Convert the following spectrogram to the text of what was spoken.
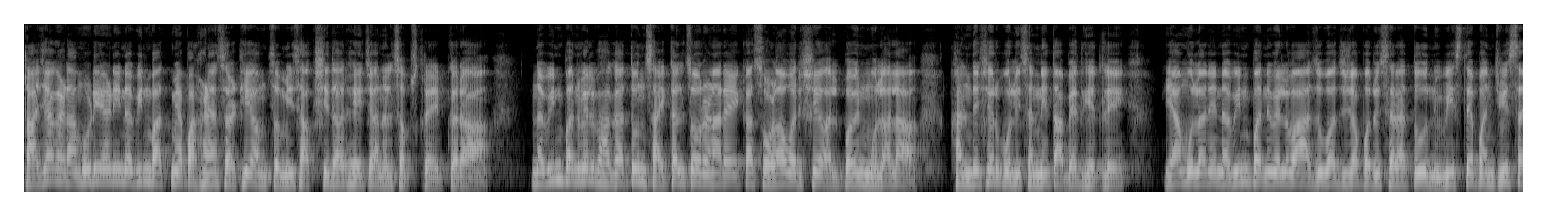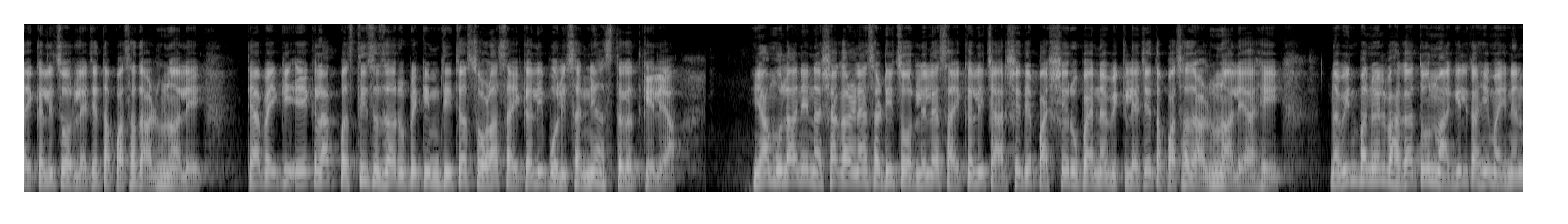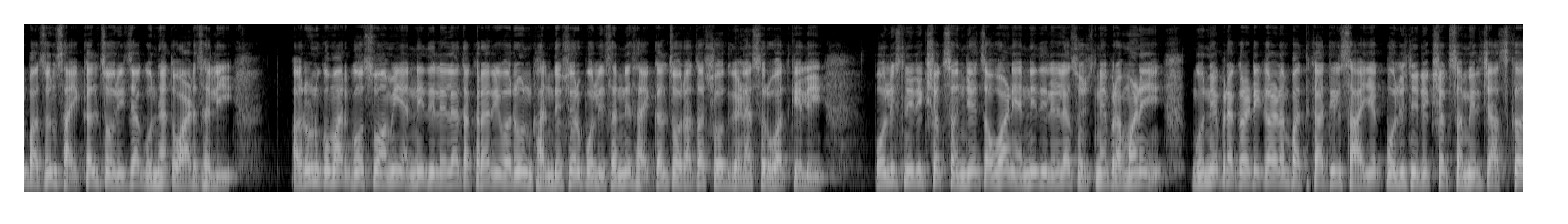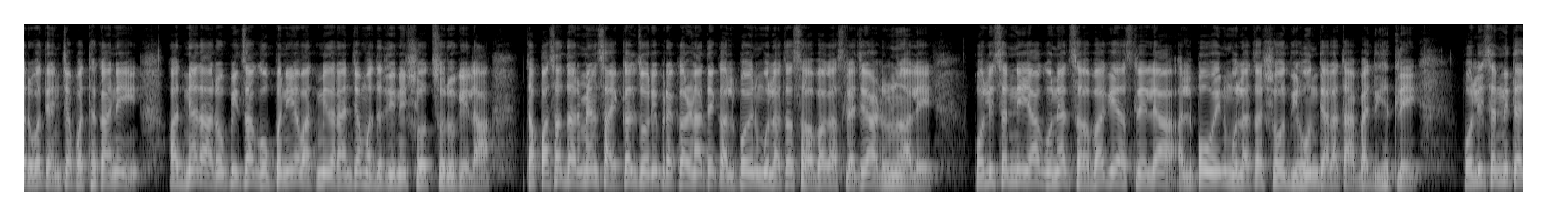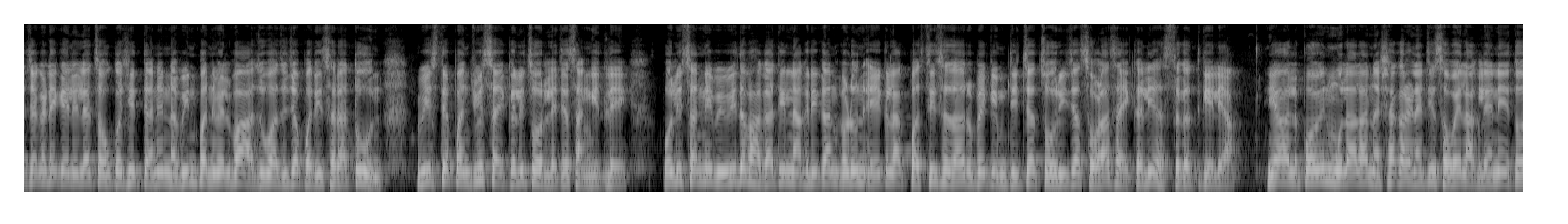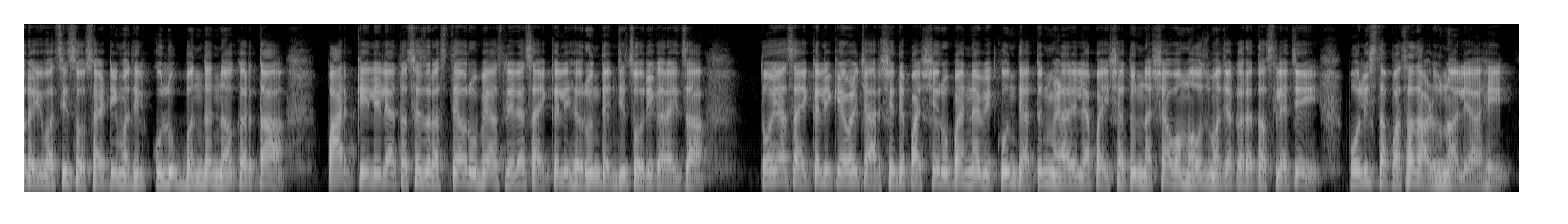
ताज्या घडामोडी आणि नवीन बातम्या पाहण्यासाठी आमचं मी साक्षीदार हे चॅनल सबस्क्राईब करा. नवीन पनवेल भागातून सायकल चोरणाऱ्या एका सोळा वर्षीय अल्पवयीन मुलाला खांदेश्वर पोलिसांनी ताब्यात घेतले. या मुलाने नवीन पनवेल व आजूबाजूच्या परिसरातून वीस ते पंचवीस सायकली चोरल्याचे तपासात आढळून आले. त्यापैकी एक लाख पस्तीस हजार रुपये किमतीच्या सोळा सायकली पोलिसांनी हस्तगत केल्या. या मुलाने नशा करण्यासाठी चोरलेल्या सायकली चारशे ते पाचशे रुपयांना विकल्याचे तपासात आढळून आले आहे. नवीन पनवेल भागातून मागील काही महिन्यांपासून सायकल चोरीच्या गुन्ह्यात वाढ झाली. अरुण कुमार गोस्वामी यांनी दिलेल्या तक्रारीवरून खांदेश्वर पोलिसांनी सायकल चोराचा शोध घेण्यास सुरुवात केली. पोलीस निरीक्षक संजय चव्हाण यांनी दिलेल्या सूचनेप्रमाणे गुन्हे प्रकटीकरण पथकातील सहाय्यक पोलीस निरीक्षक समीर चास्कर व त्यांच्या पथकाने अज्ञात आरोपीचा गोपनीय बातमीदारांच्या मदतीने शोध सुरू केला. तपासादरम्यान सायकल चोरी प्रकरणात एक अल्पवयीन मुलाचा सहभाग असल्याचे आढळून आले. पोलिसांनी या गुन्ह्यात सहभागी असलेल्या अल्पवयीन मुलाचा शोध घेऊन त्याला ताब्यात घेतले. पोलिसांनी त्याच्याकडे केलेल्या चौकशीत त्याने नवीन पनवेल व आजूबाजूच्या परिसरातून वीस ते पंचवीस सायकली चोरल्याचे सांगितले. पोलिसांनी विविध भागातील नागरिकांकडून एक लाख पस्तीस हजार रुपये किमतीच्या चोरीच्या सोळा सायकली हस्तगत केल्या. या अल्पवयीन मुलाला नशा करण्याची सवय लागल्याने तो रहिवासी सोसायटीमधील कुलूप बंद न करता पार्क केलेल्या तसेच रस्त्यावर उभ्या असलेल्या सायकली हेरून त्यांची चोरी करायचा. तो या सायकली केवळ चारशे ते पाचशे रुपयांना विकून त्यातून मिळालेल्या पैशातून नशा व मौज मजा करत असल्याचे पोलीस तपासात आढळून आले आहे.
